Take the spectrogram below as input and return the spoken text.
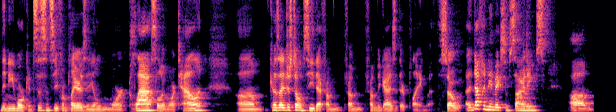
they need more consistency from players. They need a little more class, a little bit more talent because um, I just don't see that from from from the guys that they're playing with. So I definitely need to make some signings. Um,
